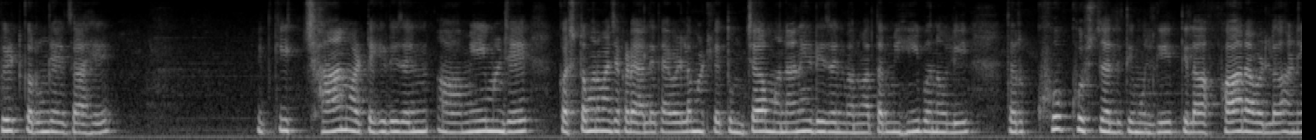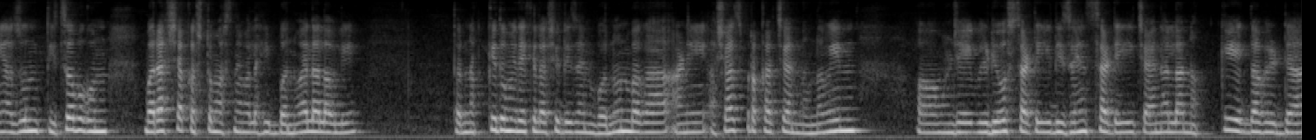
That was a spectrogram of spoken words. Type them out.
फिट करून घ्यायचं आहे. इतकी छान वाटते ही डिझाईन मी म्हणजे कस्टमर माझ्याकडे आले त्यावेळेला म्हटले तुमच्या मनाने डिझाईन बनवा. तर मी ही बनवली. तर खूप खुश झाली ती मुलगी. तिला फार आवडलं आणि अजून तिचं बघून बऱ्याचशा कस्टमर्सने मला ही बनवायला लावली. तर नक्की तुम्ही देखील अशी डिझाईन बनवून बघा आणि अशाच प्रकारच्या नवनवीन म्हणजे व्हिडिओजसाठी डिझाईन्ससाठी चॅनलला नक्की एकदा भेट द्या.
